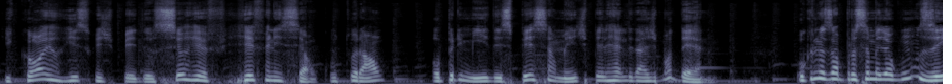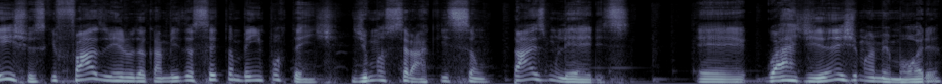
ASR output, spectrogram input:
que corre o risco de perder o seu referencial cultural oprimida, especialmente pela realidade moderna. O que nos aproxima de alguns eixos que fazem o enredo da camisa ser também importante, de mostrar que são tais mulheres é, guardiãs de uma memória,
